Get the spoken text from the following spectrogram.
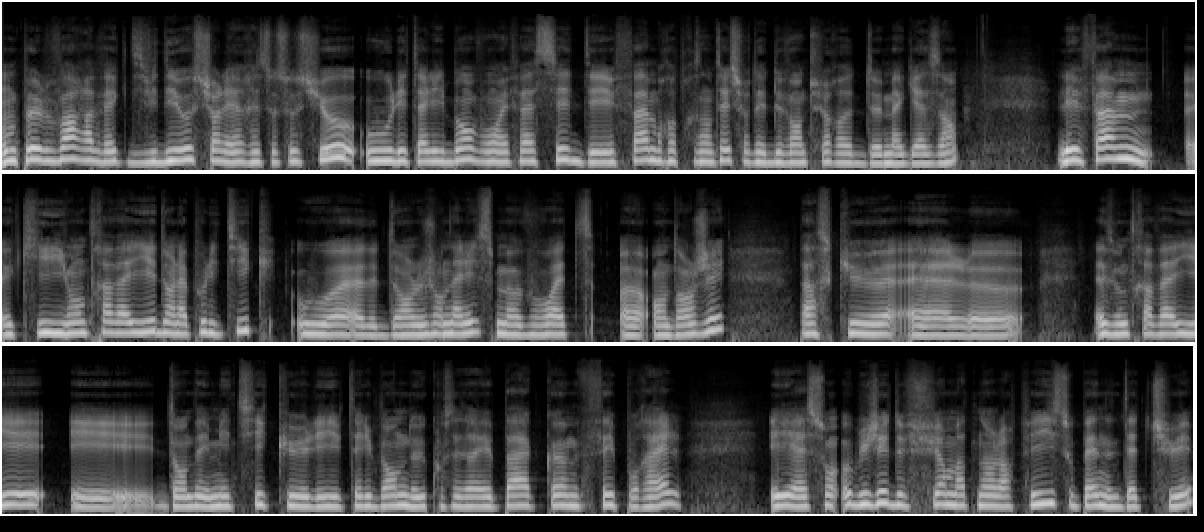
On peut le voir avec des vidéos sur les réseaux sociaux où les talibans vont effacer des femmes représentées sur des devantures de magasins. Les femmes euh, qui ont travaillé dans la politique ou euh, dans le journalisme vont être en danger parce qu'elles elles ont travaillé et dans des métiers que les talibans ne considéraient pas comme faits pour elles. Et elles sont obligées de fuir maintenant leur pays sous peine d'être tuées.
